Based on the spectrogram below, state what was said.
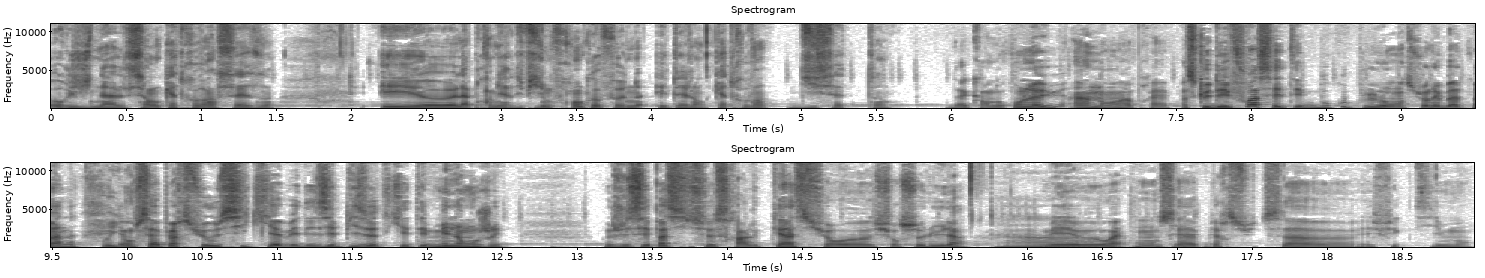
originale, c'est en 96. Et la première diffusion francophone est-elle en 97 D'accord, donc on l'a eu un an après. Parce que des fois, c'était beaucoup plus long hein, sur les Batman, Oui. et on s'est aperçu aussi qu'il y avait des épisodes qui étaient mélangés. Je sais pas si ce sera le cas sur, euh, sur celui-là, Ah, mais euh, ouais, on s'est aperçu de ça, euh, effectivement.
